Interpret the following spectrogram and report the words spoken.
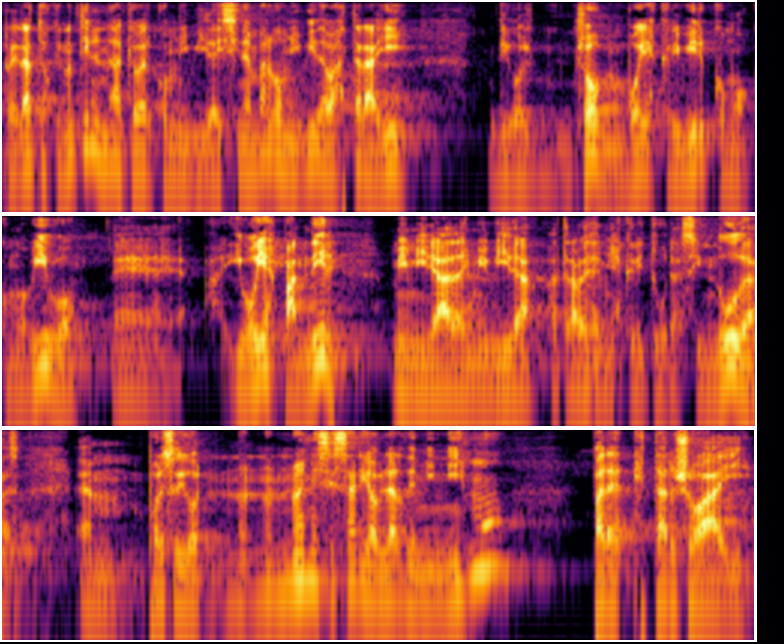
relatos que no tienen nada que ver con mi vida y sin embargo mi vida va a estar ahí. Digo, yo voy a escribir como, como vivo eh, y voy a expandir mi mirada y mi vida a través de mi escritura, sin dudas. Em, por eso digo, no, no es necesario hablar de mí mismo, para estar yo ahí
